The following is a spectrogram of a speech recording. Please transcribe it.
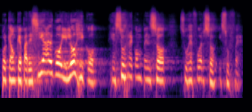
porque aunque parecía algo ilógico, Jesús recompensó sus esfuerzos y su fe.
